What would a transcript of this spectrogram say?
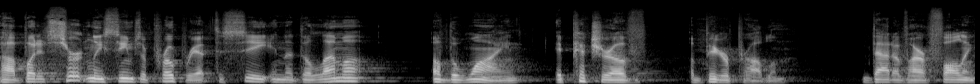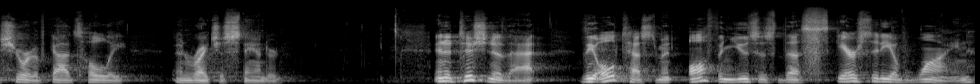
Uh, but it certainly seems appropriate to see in the dilemma of the wine a picture of a bigger problem that of our falling short of God's holy and righteous standard. In addition to that, the Old Testament often uses the scarcity of wine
